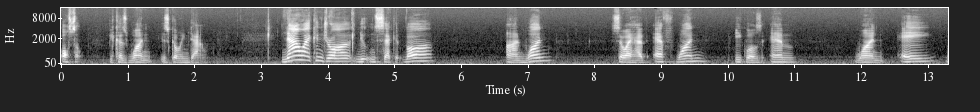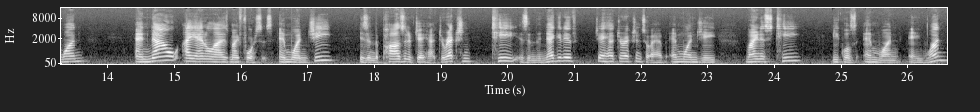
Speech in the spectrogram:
also because 1 is going down. Now I can draw Newton's second law on 1. So I have F1 equals M1A1. And now I analyze my forces. M1G is in the positive j hat direction. T is in the negative j hat direction. So I have M1G minus T equals M1A1,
